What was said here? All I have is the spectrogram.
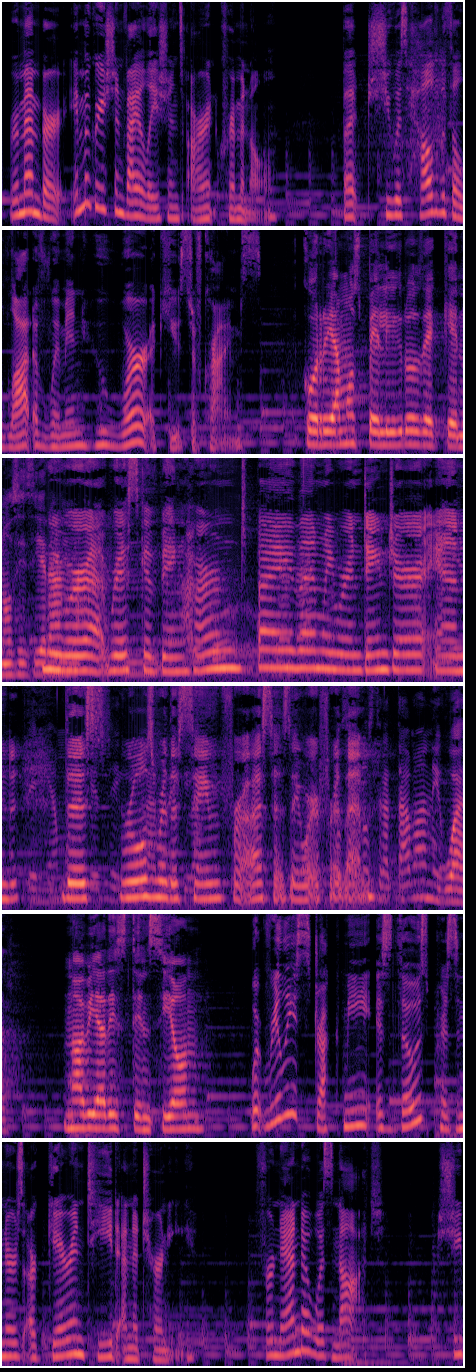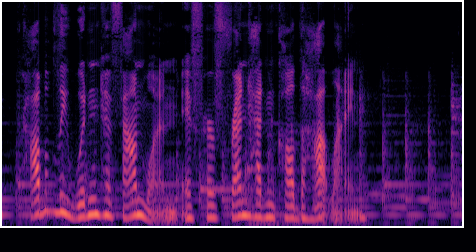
Remember, immigration violations aren't criminal, but she was held with a lot of women who were accused of crimes corríamos peligros de que nos hicieran. We were at risk of being harmed by them. We were in danger, eh, and the rules were the same for us as they were for them. Nos trataban igual. No había distinción. What really struck me is those prisoners are guaranteed an attorney. Fernanda was not. She probably wouldn't have found one if her friend hadn't called the hotline.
